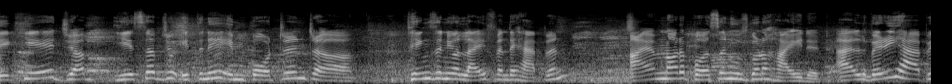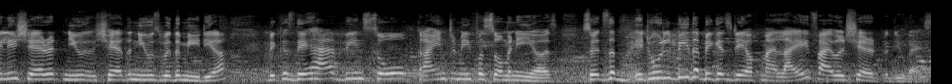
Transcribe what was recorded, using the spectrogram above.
देखिए जब ये सब जो इतने important things in your life when they happen I am not a person who's going to hide it. I'll very happily share it, new, share the news with the media because they have been so kind to me for so many years. So it's the, it will be the biggest day of my life. I will share it with you guys.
